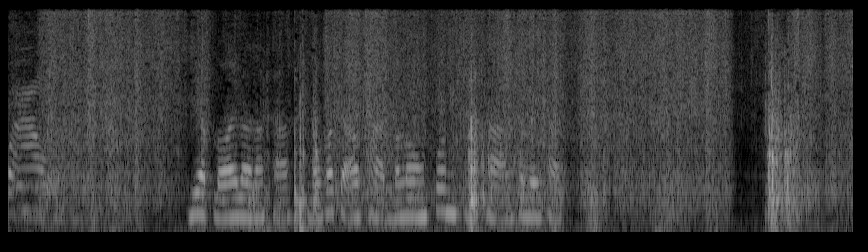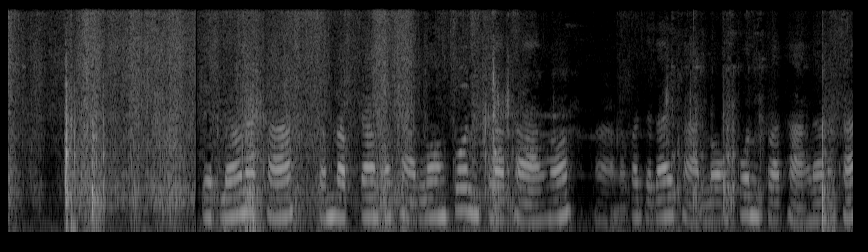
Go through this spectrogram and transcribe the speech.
ว้าวเรียบร้อยแล้วนะคะ เราก็จะเอาถ่านมาลองก้นกระถางกันเลยค่ะ เสร็จแล้วนะคะสำหรับการเอาถ่านรองก้นกระถางเนาะอ่าเราก็จะได้ถ่านรองก้นกระถางแล้วนะคะ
